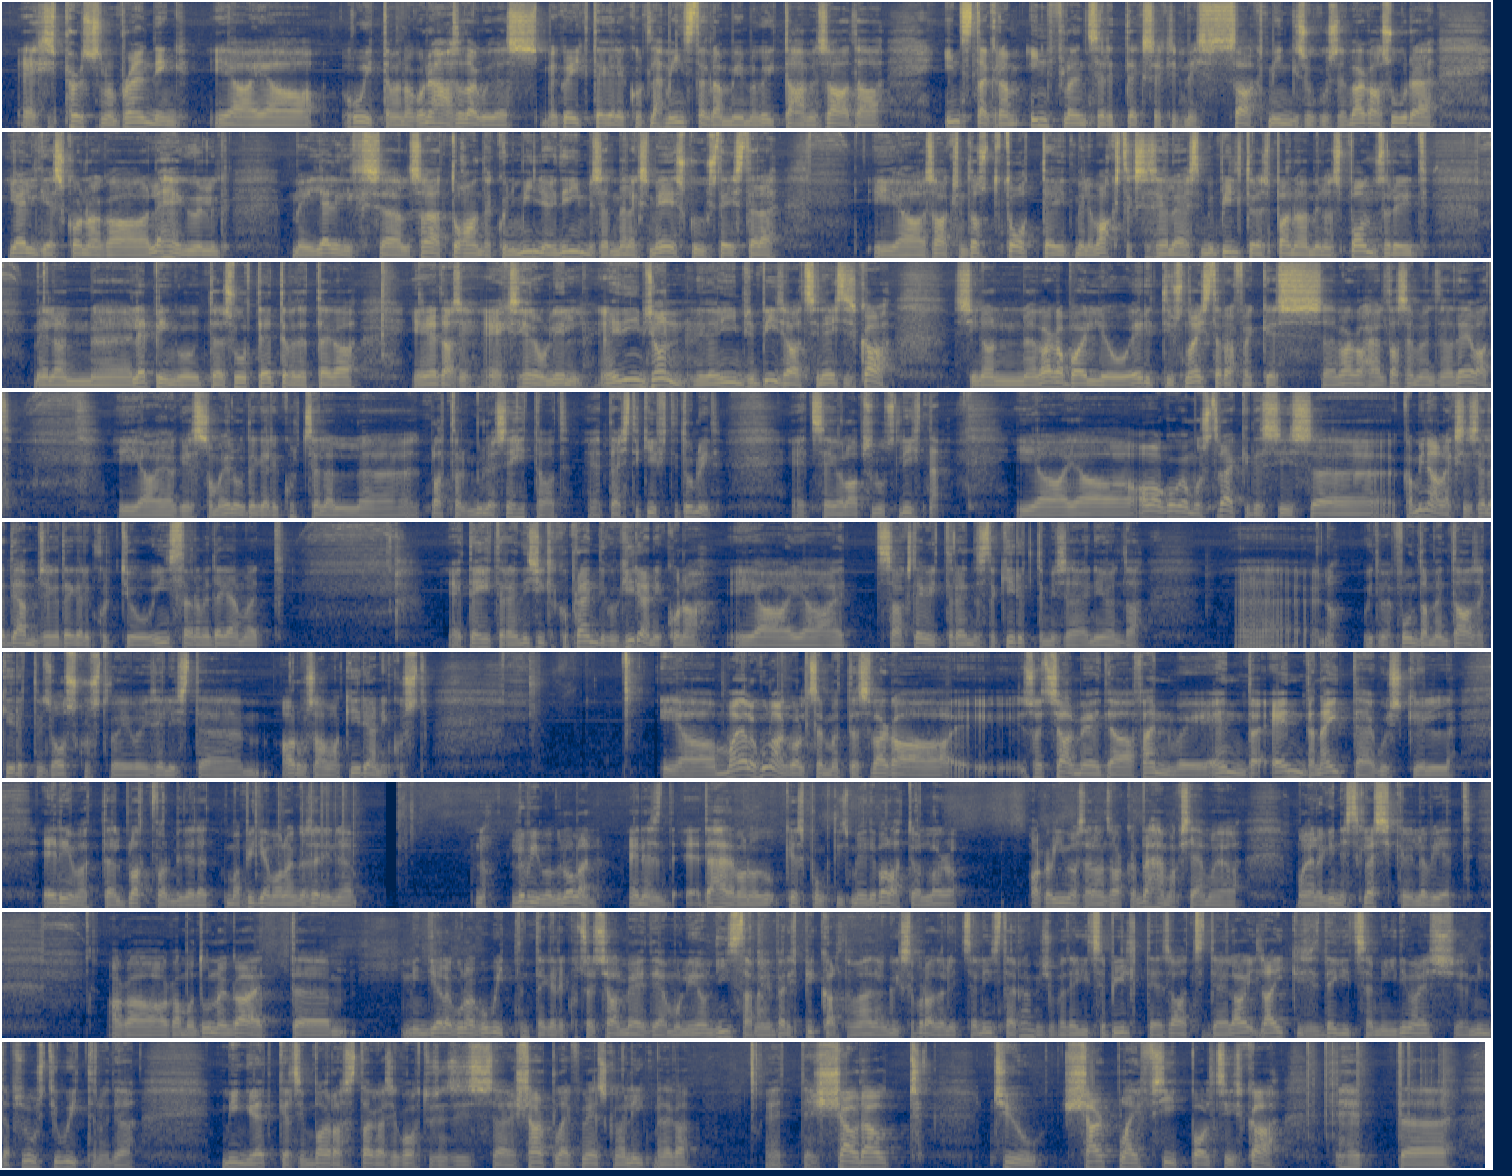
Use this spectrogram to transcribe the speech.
ehk siis personal branding ja, ja huvitav on nagu näha seda, kuidas me kõik tegelikult lähme Instagrami, me kõik tahame saada Instagram influencer iteks, ehk siis meist saaks mingisuguse väga suure jälgijaskonnaga lehekülg. meid jälgiks seal sajad tuhanded kuni miljonid inimesed, me oleksime eeskujuks teistele ja saaksime tasuta tooteid, meile makstakse selle eest, me pilte üles panna, meil on sponsorid meil on äh, lepingud suurte ettevõtetega ja nii edasi, ehk siis elu on lill ja neid inimesi on, neid inimesi on piisavalt siin Eestis ka. siin on väga palju, eriti just naisterahvaid, kes väga heal tasemel seda teevad ja, ja kes oma elu tegelikult sellel äh, platvormil üles ehitavad, et hästi kihvt ja tublid. et see ei ole absoluutselt lihtne. ja, ja oma kogemust rääkides, siis äh, ka mina läksin selle teadmisega tegelikult ju Instagrami tegema, et et ehitada enda isiklikku brändi kui kirjanikuna ja, ja et saaks levitada enda seda kirjutamise nii-öelda noh, ütleme fundamentaalse kirjutamise oskust või, või sellist arusaama kirjanikust. ja ma ei ole kunagi olnud selles mõttes väga sotsiaalmeedia fänn või enda, enda näitaja kuskil äh, erinevatel platvormidel, et ma pigem olen ka selline noh, lõvi ma küll olen, enese tähelepanu keskpunktis meeldib alati olla, aga, aga viimasel ajal on see hakanud vähemaks jääma ja ma ei ole kindlasti klassikaline lõvi, et aga, aga ma tunnen ka, et äh, mind ei ole kunagi huvitanud tegelikult sotsiaalmeedia, mul ei olnud Instagrami päris pikalt, ma mäletan, kõik sõbrad olid seal Instagramis juba, tegid seal pilte ja saatsid ja like isid, tegid seal mingeid imeasju ja mind absoluutselt ei huvitanud ja mingil hetkel siin paar aastat tagasi kohtusin siis äh, Sharp Life meeskonna liikmetega, et shout out to Sharp Life siitpoolt siis ka, et äh,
